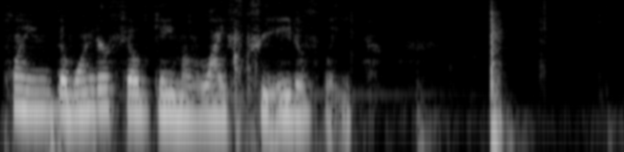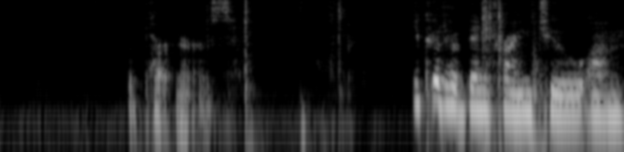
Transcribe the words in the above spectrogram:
playing the wonder-filled game of life creatively. The partners you could have been trying to um,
